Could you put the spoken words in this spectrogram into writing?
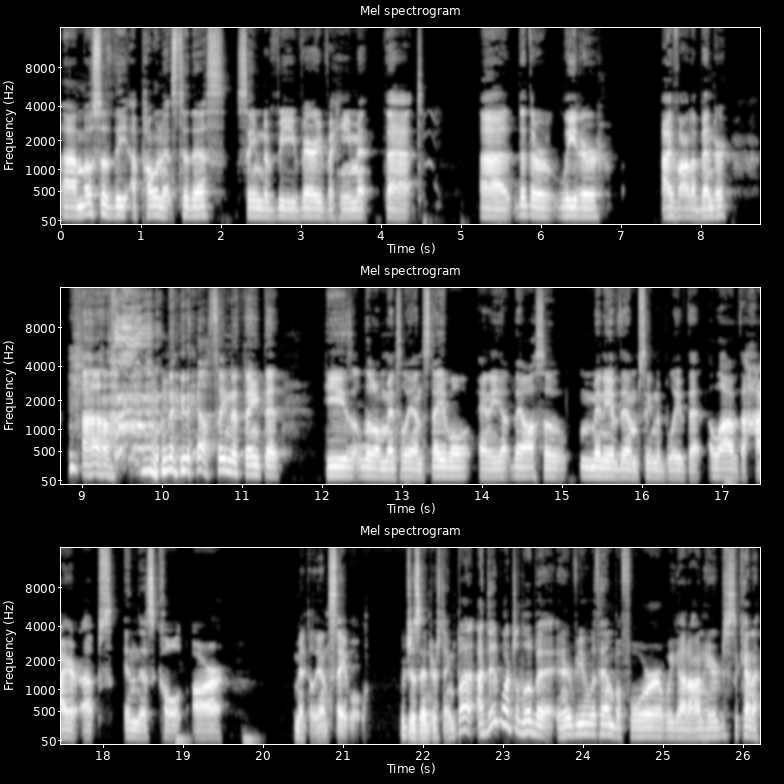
uh, most of the opponents to this seem to be very vehement that uh, that their leader, Ivana Bender, uh, they, they all seem to think that he's a little mentally unstable, and he, they also many of them seem to believe that a lot of the higher ups in this cult are mentally unstable, which is interesting. But I did watch a little bit of interview with him before we got on here, just to kind of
